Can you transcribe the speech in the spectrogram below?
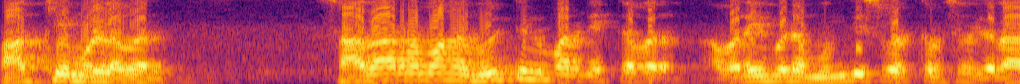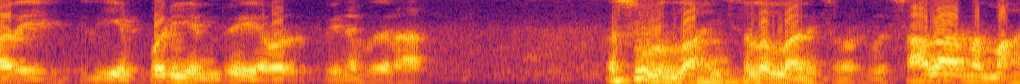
பாக்கியமுள்ளவர் சாதாரணமாக வீட்டில் மரணித்தவர் அவரை விட முந்தி சுவர்க்கம் செல்கிறாரே இது எப்படி என்று அவர் வினவுகிறார். ரசூலுல்லாஹி சல்லா அலிஸ் அவர்கள் சாதாரணமாக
